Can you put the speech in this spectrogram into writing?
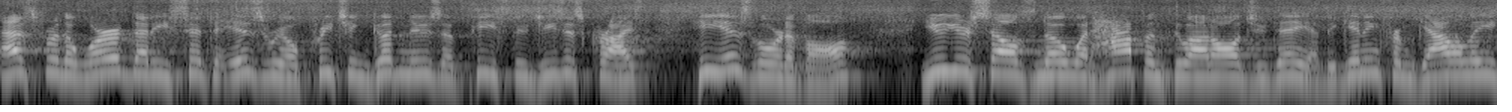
As for the word that He sent to Israel, preaching good news of peace through Jesus Christ, He is Lord of all. You yourselves know what happened throughout all Judea, beginning from Galilee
